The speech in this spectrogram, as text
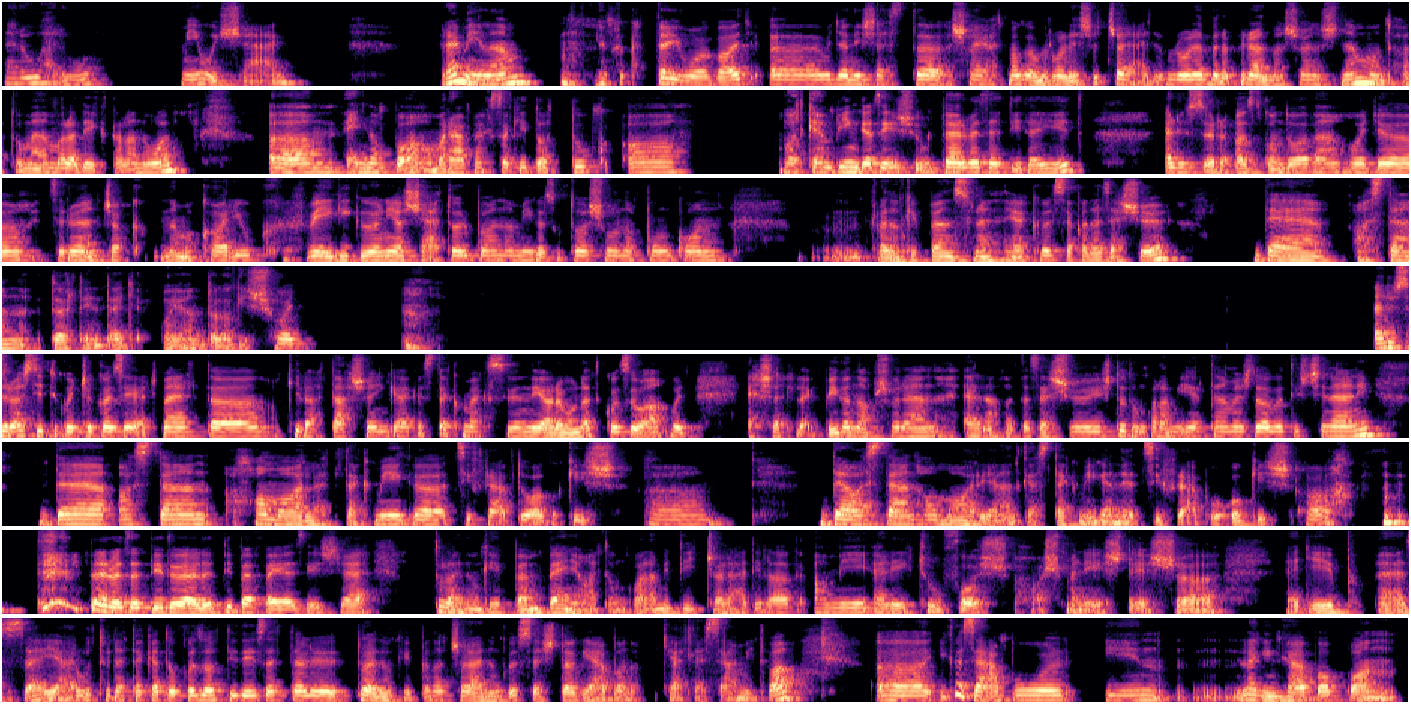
Hello, hello! Mi újság? Remélem, te jól vagy, ugyanis ezt saját magamról és a családomról ebben a pillanatban sajnos nem mondhatom el maradéktalanul. Egy nappal hamarabb megszakítottuk a vadkempingezésünk tervezett idejét, Először azt gondolván, hogy uh, egyszerűen csak nem akarjuk végigülni a sátorban, amíg az utolsó napunkon tulajdonképpen szünet nélkül szakad az eső, de aztán történt egy olyan dolog is, hogy Először azt hittük, hogy csak azért, mert a kilátásaink elkezdtek megszűnni arra vonatkozóan, hogy esetleg még a nap során ellállhat az eső, és tudunk valami értelmes dolgot is csinálni, de aztán hamar lettek még cifrább dolgok is, de aztán hamar jelentkeztek még ennél cifrább okok is a tervezett idő előtti befejezésre. Tulajdonképpen benyaltunk valamit így családilag, ami elég csúfos hasmenést és egyéb ezzel járó tüneteket okozott idézett elő, tulajdonképpen a családunk összes tagjában, a kutyát leszámítva. Uh, igazából én leginkább abban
